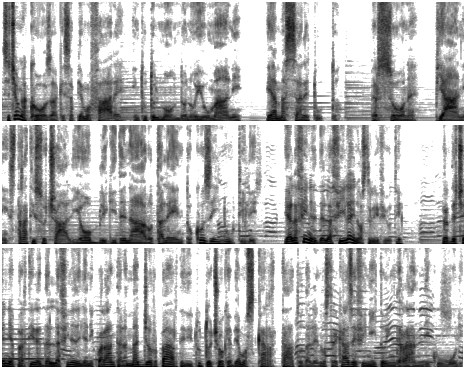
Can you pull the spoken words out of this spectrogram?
Se c'è una cosa che sappiamo fare in tutto il mondo noi umani è ammassare tutto. Persone, piani, strati sociali, obblighi, denaro, talento, cose inutili. E alla fine della fila i nostri rifiuti. Per decenni a partire dalla fine degli anni 40 la maggior parte di tutto ciò che abbiamo scartato dalle nostre case è finito in grandi cumuli.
